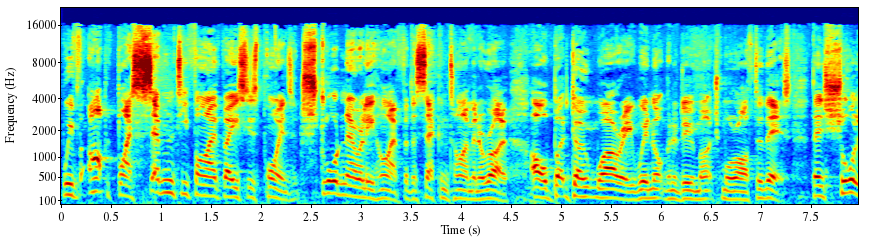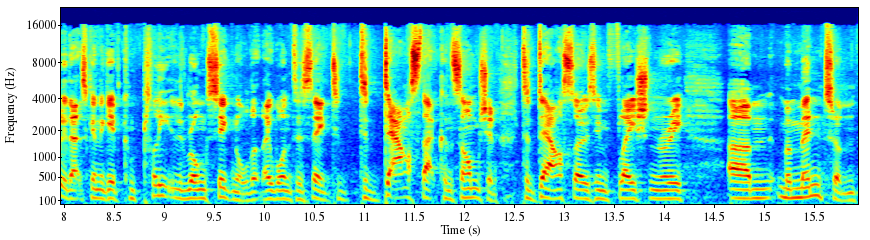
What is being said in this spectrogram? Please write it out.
we've upped by 75 basis points, extraordinarily high for the second time in a row, oh, but don't worry, we're not going to do much more after this, then surely that's going to give completely the wrong signal that they want to say to, to douse that consumption, to douse those inflationary um, momentum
